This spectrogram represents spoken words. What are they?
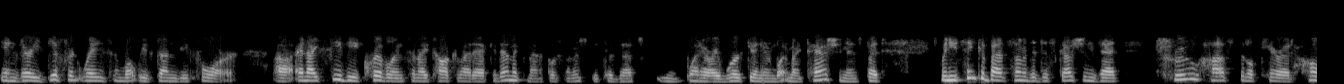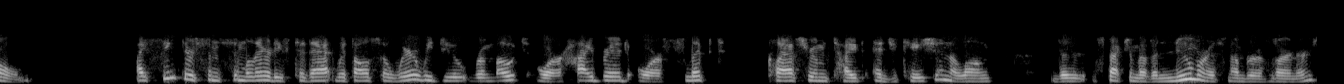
in very different ways than what we've done before. Uh, and I see the equivalence, and I talk about academic medical centers because that's what I work in and what my passion is. But when you think about some of the discussions at true hospital care at home, I think there's some similarities to that with also where we do remote or hybrid or flipped classroom type education along the spectrum of a numerous number of learners.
